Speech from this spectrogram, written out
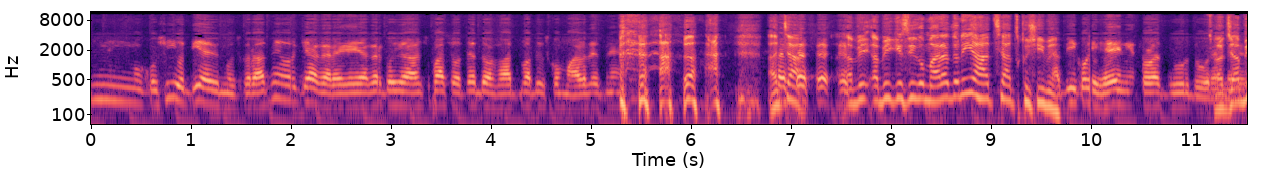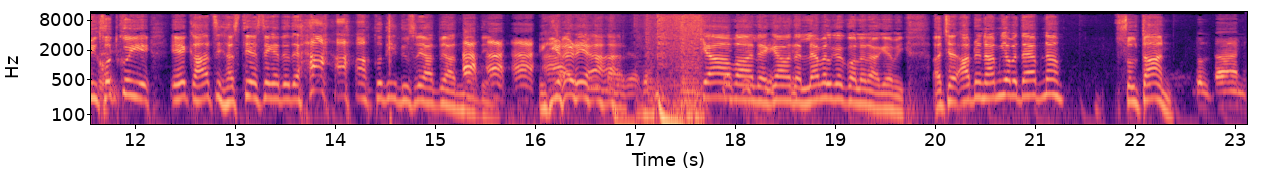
खुशी होती है मुस्कुराते हैं और क्या करेंगे? अगर कोई आस पास होते हैं तो हाथ पाथ उसको मार देते हैं। अच्छा अभी अभी किसी को मारा तो नहीं हाथ से हाथ खुशी में? अभी कोई है नहीं थोड़ा दूर दूर है अच्छा अभी खुद को एक हाथ से हँसते हँसते कहते थे खुद ही दूसरे हाथ पे हाथ मार दिया। क्या बात है क्या बात है लेवल का कॉलर आ गया भाई अच्छा आपने नाम क्या बताया अपना? सुल्तान। सुल्तान।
